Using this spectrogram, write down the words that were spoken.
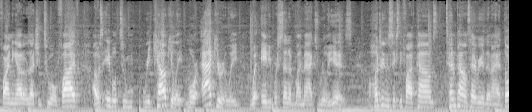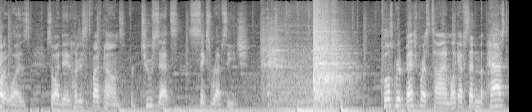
finding out it was actually 205. I was able to recalculate more accurately what 80% of my max really is. 165 pounds, 10 pounds heavier than I had thought it was, so I did 165 pounds for two sets, six reps each. Close grip bench press time. Like I've said in the past,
